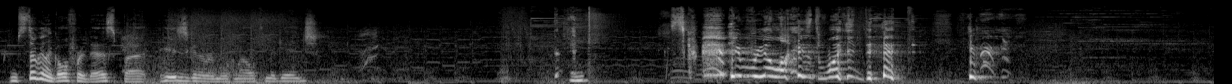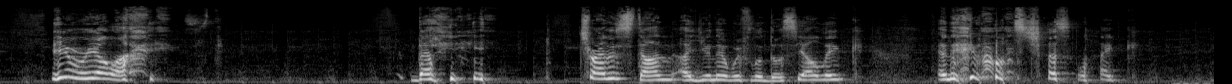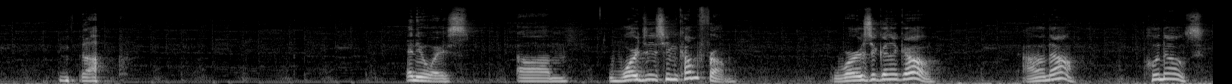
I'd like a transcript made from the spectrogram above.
I'm still gonna go for this, but he's gonna remove my ultimate gauge what he did! He realized that he tried to stun a unit with Ludociel Link, and he was just like, nah. Anyways, um, where does him come from? Where is it gonna go? I don't know. Who knows?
